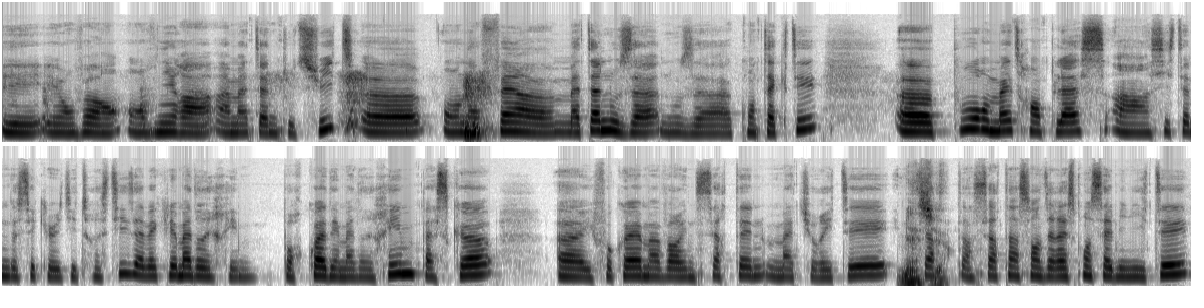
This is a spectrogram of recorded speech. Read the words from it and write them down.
et, et on va en, en venir à, à Matane tout de suite, euh, on a fait, euh, Matane nous a, nous a contactés euh, pour mettre en place un système de security trustees avec les madrichim. Pourquoi des madrichim? Parce que euh, il faut quand même avoir une certaine maturité, une cer- un certain sens des responsabilités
